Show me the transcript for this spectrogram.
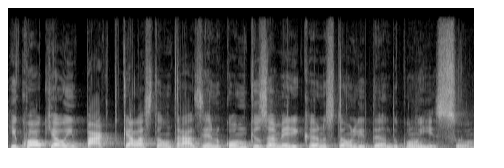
e qual que é o impacto que elas estão trazendo? Como que os americanos estão lidando com isso?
